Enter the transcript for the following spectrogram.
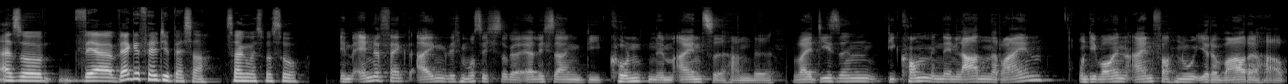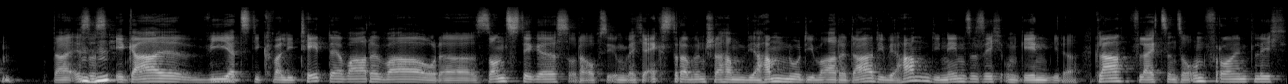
Also wer, wer gefällt dir besser? Sagen wir es mal so. Im Endeffekt eigentlich muss ich sogar ehrlich sagen, die Kunden im Einzelhandel. Weil die sind, die kommen in den Laden rein und die wollen einfach nur ihre Ware haben. Da ist es egal, wie jetzt die Qualität der Ware war oder sonstiges oder ob sie irgendwelche Extrawünsche haben. Wir haben nur die Ware da, die wir haben, die nehmen sie sich und gehen wieder. Klar, vielleicht sind sie unfreundlich,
